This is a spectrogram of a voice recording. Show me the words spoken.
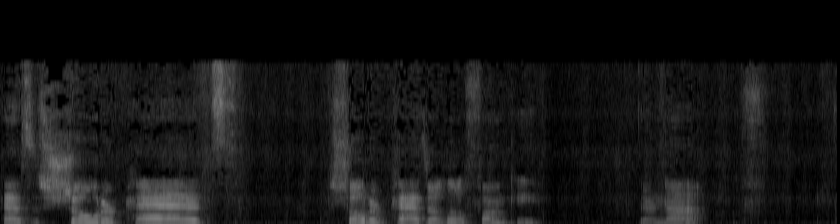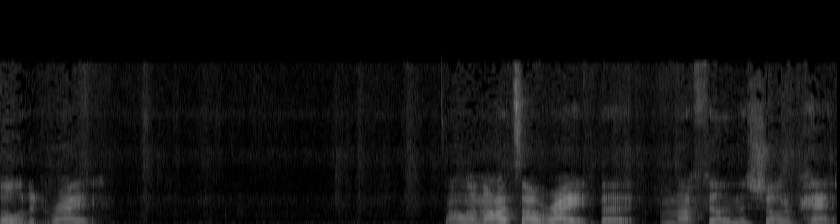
has the shoulder pads. Shoulder pads are a little funky. They're not folded right. Oh no, it's all right, but I'm not feeling the shoulder pad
